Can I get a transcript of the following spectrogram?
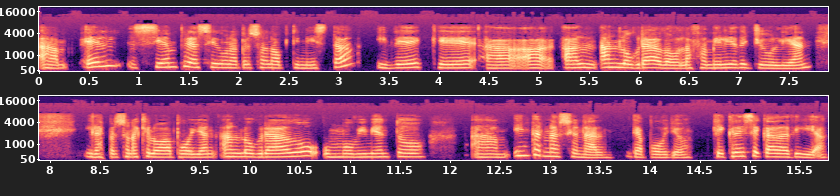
Um, él siempre ha sido una persona optimista y ve que han logrado la familia de Julian y las personas que lo apoyan han logrado un movimiento internacional de apoyo que crece cada día.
